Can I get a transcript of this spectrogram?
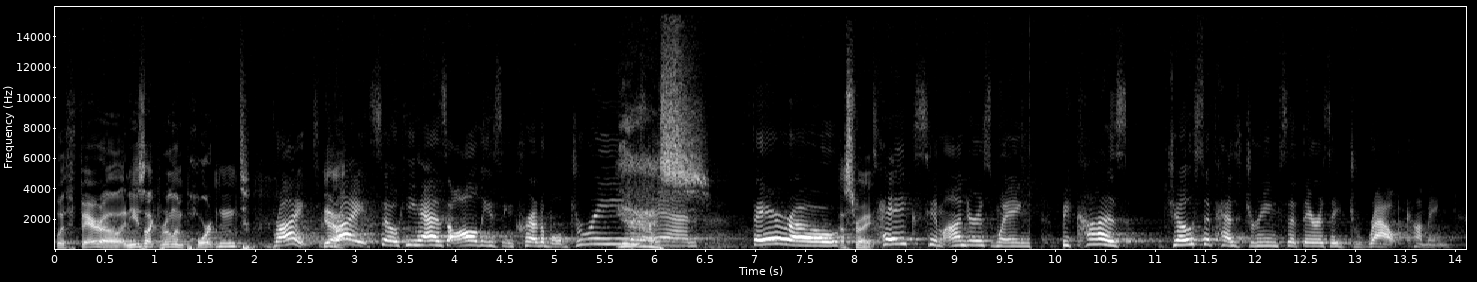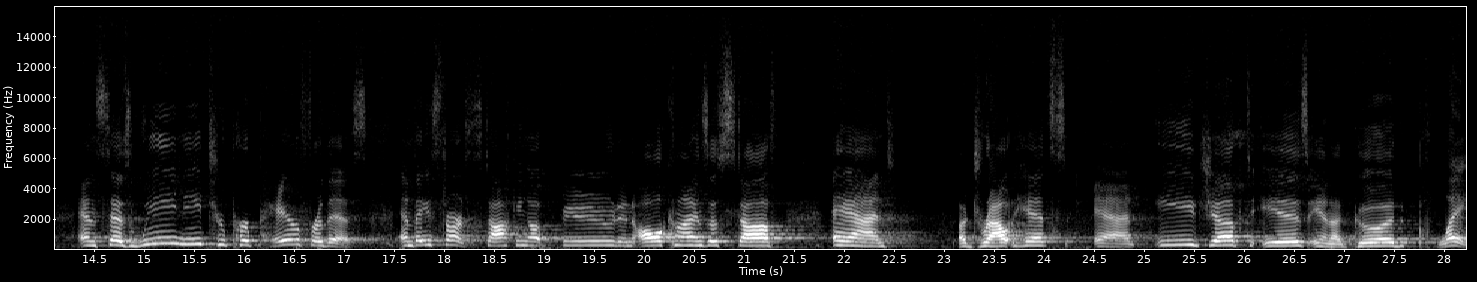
with Pharaoh, and he's like real important. Right, Yeah. right. So he has all these incredible dreams, Yes. and Pharaoh That's right. takes him under his wing because Joseph has dreams that there is a drought coming and says, We need to prepare for this. And they start stocking up food and all kinds of stuff, and a drought hits, and Egypt is in a good place.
